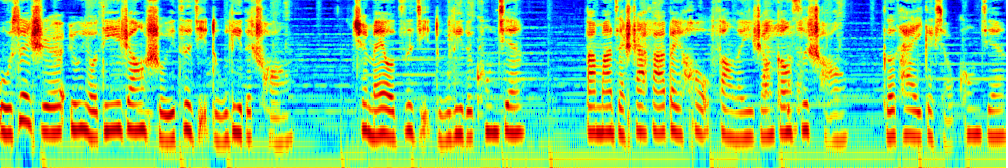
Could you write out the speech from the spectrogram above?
五岁时拥有第一张属于自己独立的床，却没有自己独立的空间。爸妈在沙发背后放了一张钢丝床，隔开一个小空间，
